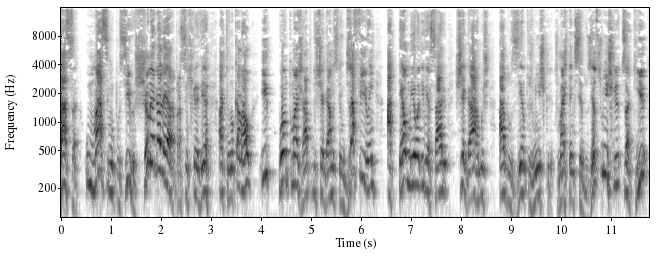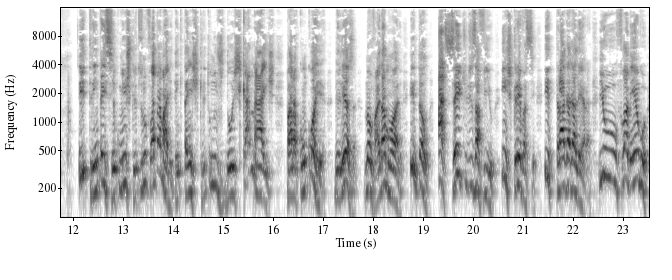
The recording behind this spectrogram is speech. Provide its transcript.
Faça o máximo possível, chame a galera para se inscrever aqui no canal e quanto mais rápido chegarmos, tem um desafio, hein? Até o meu aniversário chegarmos a 200 mil inscritos. Mas tem que ser 200 mil inscritos aqui e 35 mil inscritos no Flatamar. E tem que estar inscrito nos dois canais para concorrer, beleza? Não vai dar mole. Então, aceite o desafio, inscreva-se e traga a galera. E o Flamengo,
